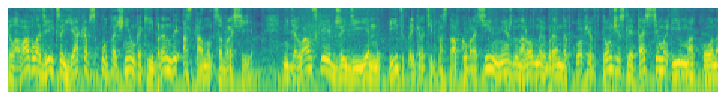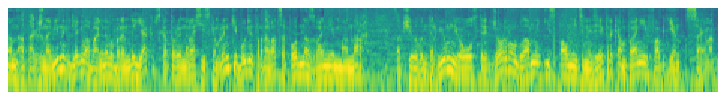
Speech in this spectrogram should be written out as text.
Глава владельца Якобс уточнил, какие бренды останутся в России. Нидерландская JDM Peet's прекратит поставку в Россию международных брендов кофе, в том числе Тассима и Макона, а также новинок для глобального бренда Якобс, который на российском рынке будет продаваться под названием Монарх, сообщил в интервью Wall Street Journal главный исполнительный директор компании Фабьен Саймон.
